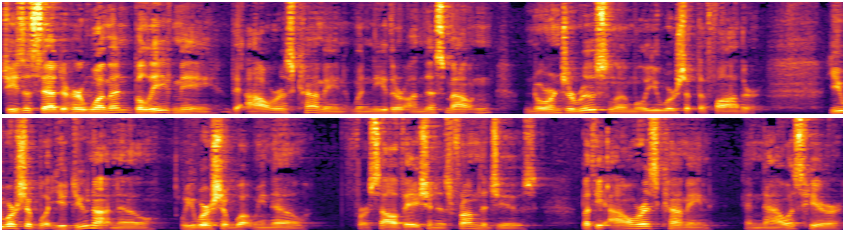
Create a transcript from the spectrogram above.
Jesus said to her, Woman, believe me, the hour is coming when neither on this mountain nor in Jerusalem will you worship the Father. You worship what you do not know. We worship what we know, for salvation is from the Jews. But the hour is coming, and now is here,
